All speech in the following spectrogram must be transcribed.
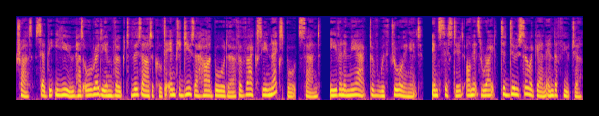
Truss said the EU has already invoked this article to introduce a hard border for vaccine exports and, even in the act of withdrawing it, insisted on its right to do so again in the future.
